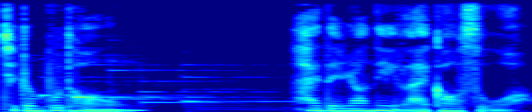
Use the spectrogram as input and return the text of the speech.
这种不同，还得让你来告诉我。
